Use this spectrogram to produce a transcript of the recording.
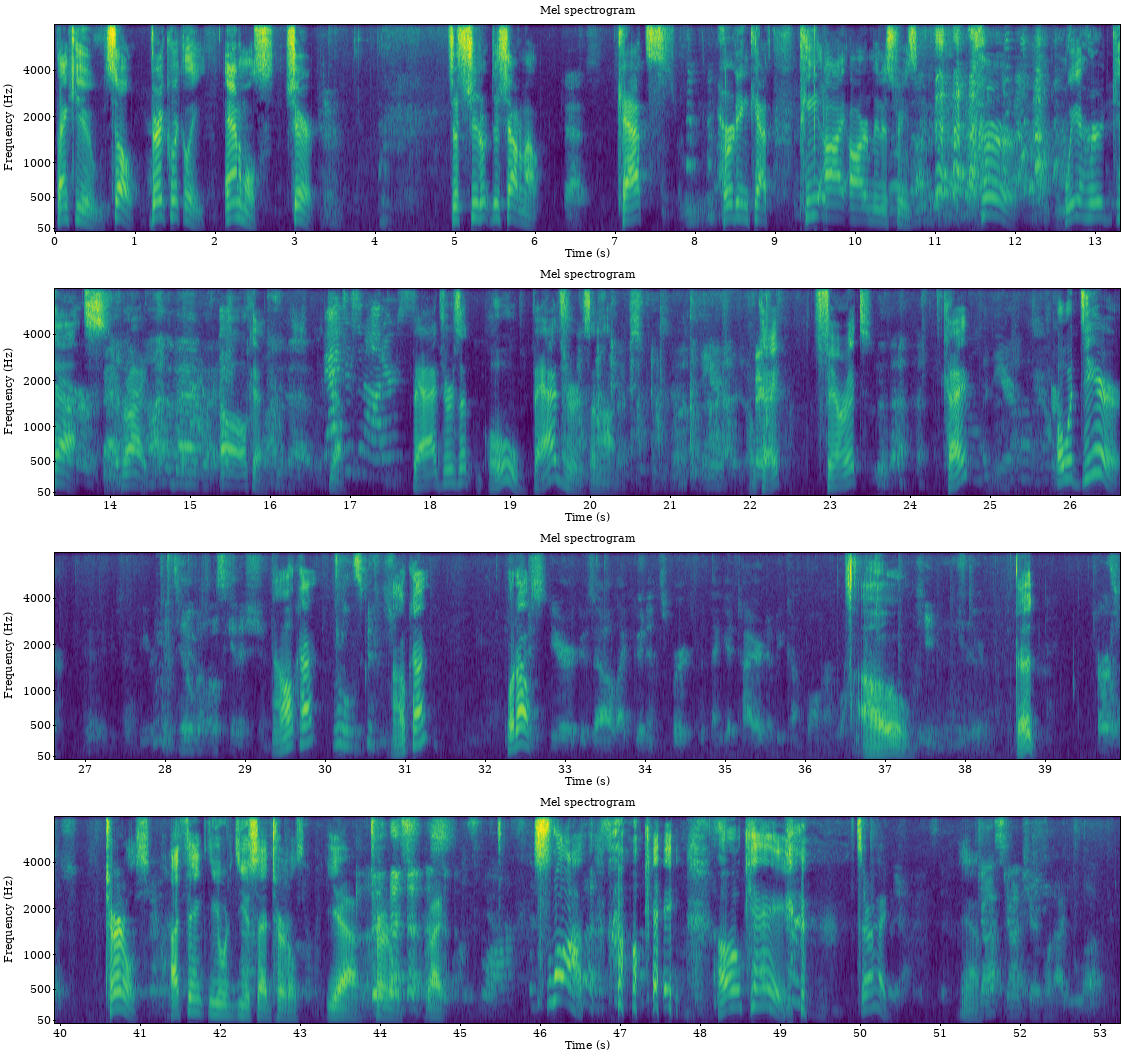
Thank you. So, very quickly, animals, share. Just shoot, just shout them out. cats. Cats, herding cats. P-I-R Ministries. Her. We herd cats. Right. on the bad way. Oh, okay. Yeah. Badgers and otters. Badgers and oh, badgers and otters. Okay. Ferret. Okay. Oh, a deer. Until a little skittish. Okay. Okay. What else? Deer, gazelle, like good in spurts, but then get tired and become vulnerable. Oh, good. Turtles. Turtles. I think you you said turtles. Yeah, turtles. Right. Sloth. okay. Okay. it's all right. Yeah. John, John shared one I loved.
